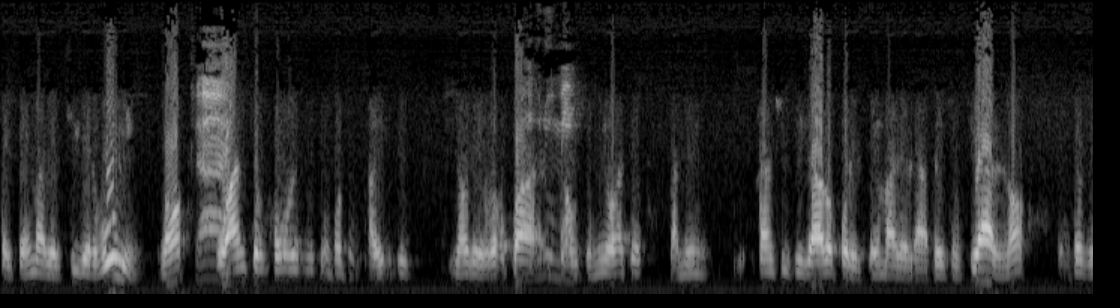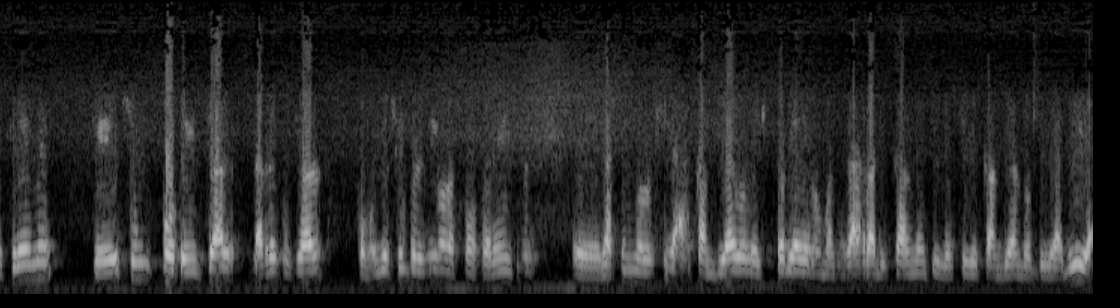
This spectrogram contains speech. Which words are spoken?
el tema del ciberbullying, ¿no? ¿Cuántos jóvenes en otros países, no de Europa, Estados Unidos, también se han suicidado por el tema de la red social, ¿no? Entonces créeme que es un potencial, la red social, como yo siempre digo en las conferencias, eh, la tecnología ha cambiado la historia de la humanidad radicalmente y lo sigue cambiando día a día.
